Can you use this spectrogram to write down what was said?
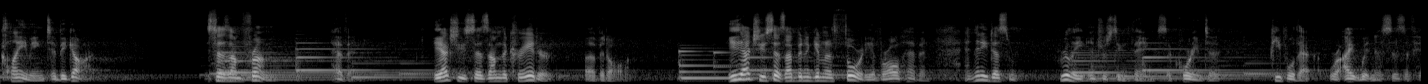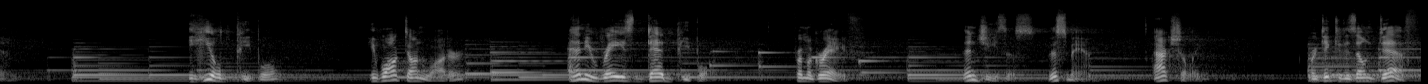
claiming to be God. He says, I'm from heaven. He actually says, I'm the creator of it all. He actually says, I've been given authority over all heaven. And then he does some really interesting things according to people that were eyewitnesses of him. He healed people, he walked on water, and he raised dead people from a grave. Then Jesus, this man, actually predicted his own death.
